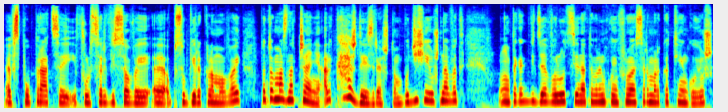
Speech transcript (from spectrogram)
e, współpracy i full serwisowej e, obsługi reklamowej, no to ma znaczenie, ale każdej zresztą, bo dzisiaj już nawet, mm, tak jak widzę ewolucję na tym rynku influencer marketingu, już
